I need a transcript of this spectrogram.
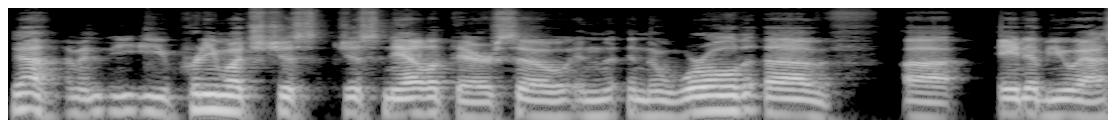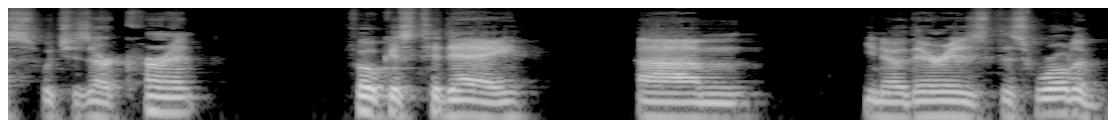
Yeah, I mean, you pretty much just just nailed it there. So in the, in the world of uh, AWS, which is our current focus today, um, you know, there is this world of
